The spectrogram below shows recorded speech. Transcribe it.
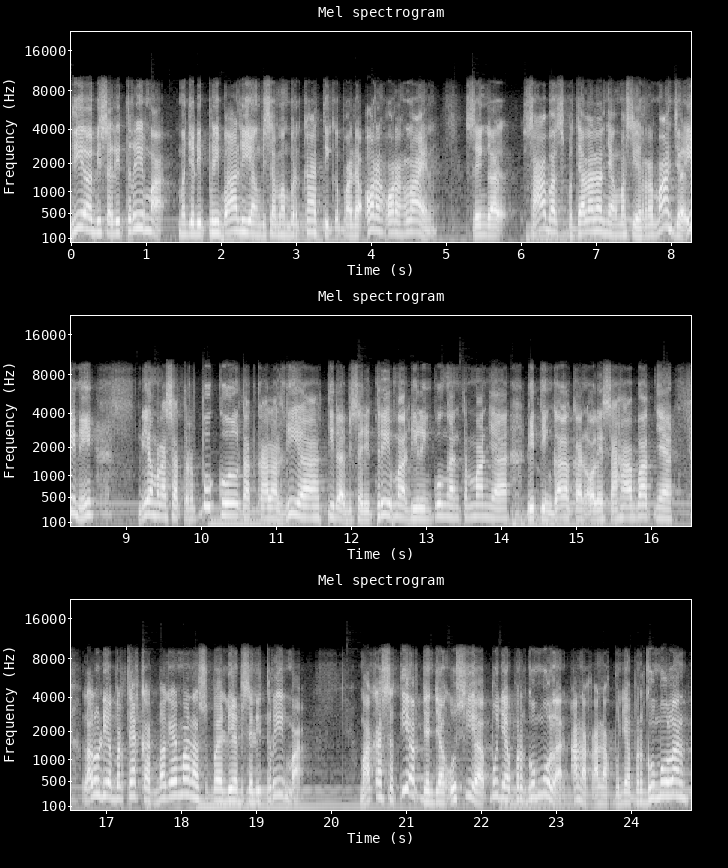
dia bisa diterima menjadi pribadi yang bisa memberkati kepada orang-orang lain. Sehingga sahabat seperjalanan yang masih remaja ini dia merasa terpukul tatkala dia tidak bisa diterima di lingkungan temannya, ditinggalkan oleh sahabatnya. Lalu dia bertekad bagaimana supaya dia bisa diterima. Maka setiap jenjang usia punya pergumulan, anak-anak punya pergumulan,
